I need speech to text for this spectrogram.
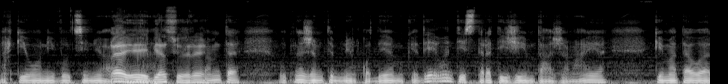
نحكيو niveau senior et et bien sûr فهمت؟ وتنجم تبني القدام وكذا. وانت استراتيجي نتاع الجمعية كيما توا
